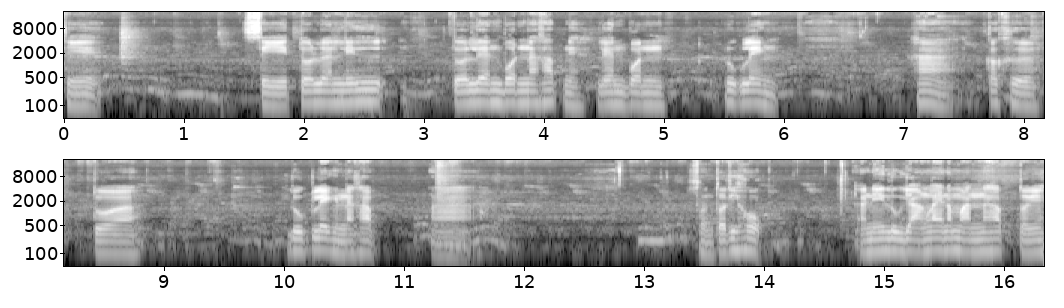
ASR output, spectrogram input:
สี่สี่ตัวเรือนลิ้นตัวเรือนบนนะครับเนี่ยเรือนบนลูกเร่งห้าก็คือตัวลูกเร่งนะครับอ่าส่วนตัวที่หกอันนี้ลูกยางไล่น้ำมันนะครับตัวนี้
